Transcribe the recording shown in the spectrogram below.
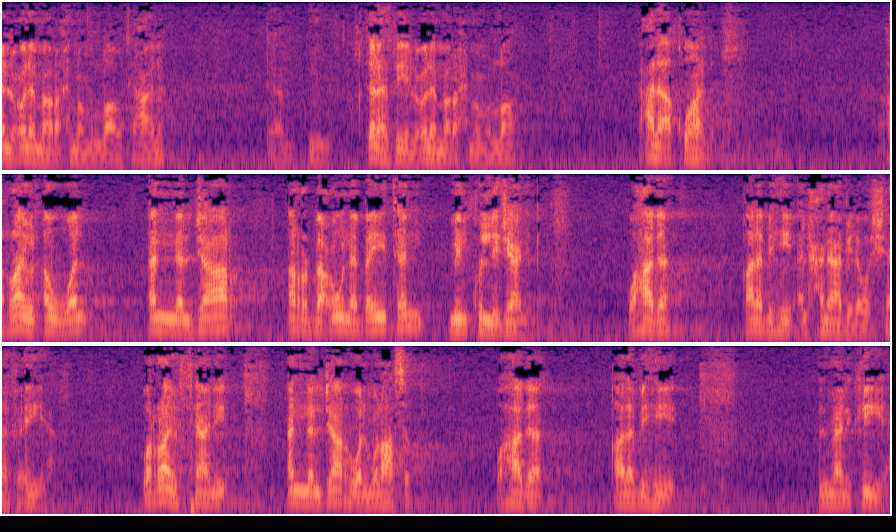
العلماء رحمهم الله تعالى. يعني اختلف فيه العلماء رحمهم الله على أقوال. الرأي الأول أن الجار أربعون بيتا من كل جانب وهذا قال به الحنابلة والشافعية. والرأي الثاني أن الجار هو الملاصق وهذا قال به المالكية.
